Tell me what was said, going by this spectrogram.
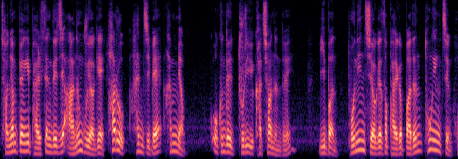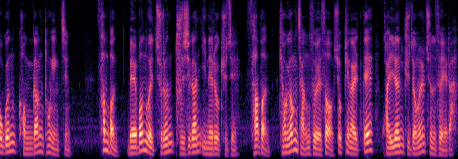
전염병이 발생되지 않은 구역에 하루 한 집에 한명 어 근데 둘이 같이 왔는데 2번 본인 지역에서 발급받은 통행증 혹은 건강통행증 3번 매번 외출은 2시간 이내로 규제 4번 경영 장소에서 쇼핑할 때 관련 규정을 준수해라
